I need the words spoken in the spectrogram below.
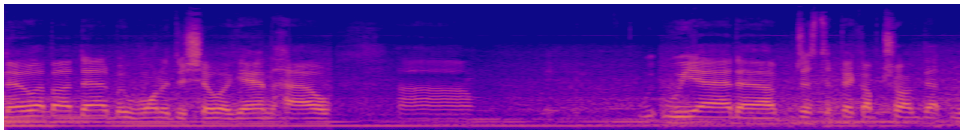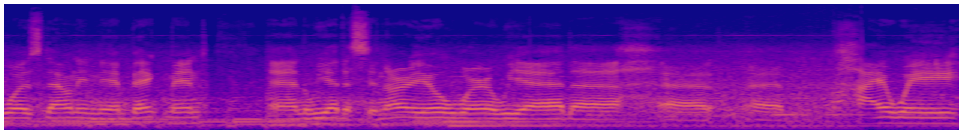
know about that, but we wanted to show again how uh, we had uh, just a pickup truck that was down in the embankment and we had a scenario where we had a, a, a highway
